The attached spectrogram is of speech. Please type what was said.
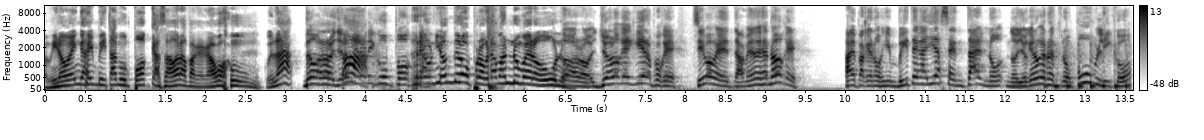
A mí no vengas a invitarme un podcast ahora para que hagamos un. ¿Verdad? No, no, yo no Ah, quiero ningún podcast. Reunión de los programas número uno. No, no, yo lo que quiero, porque sí, porque también dije, no, que, ay, para que nos inviten allí a sentarnos, no, yo quiero que nuestro público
